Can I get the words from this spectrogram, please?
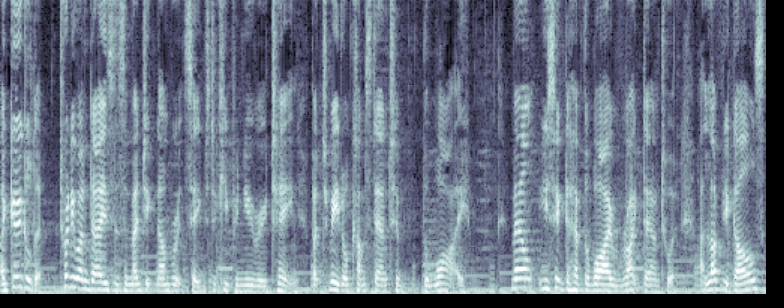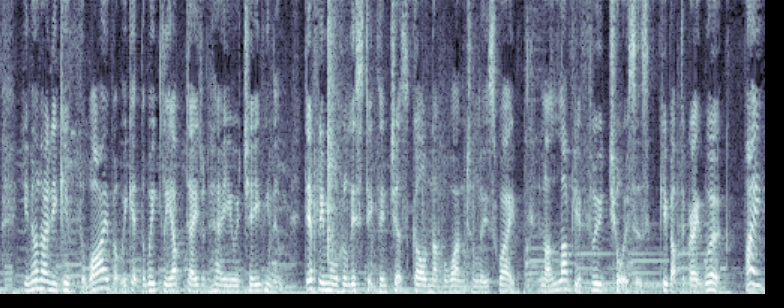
I googled it. 21 days is a magic number, it seems, to keep a new routine. But to me, it all comes down to the why. Mel, you seem to have the why right down to it. I love your goals. You not only give the why, but we get the weekly update on how you're achieving them. Definitely more holistic than just goal number one to lose weight. And I love your food choices. Keep up the great work. Bye.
